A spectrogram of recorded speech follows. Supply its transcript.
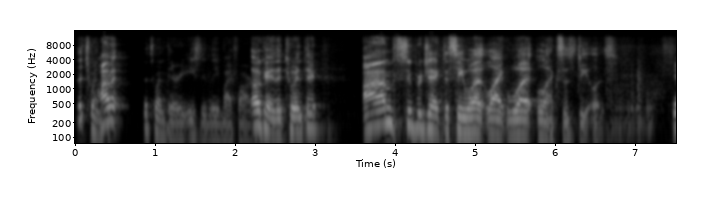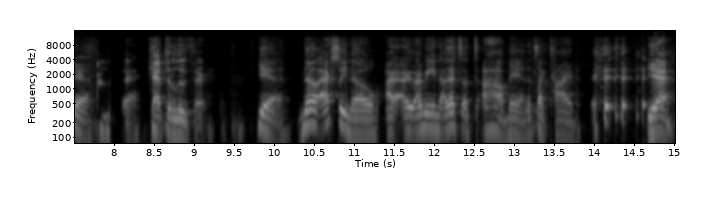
the twin I'm the twin theory easily by far. okay. The twin theory. I'm super jacked to see what like what Lex's deal is. Yeah. Captain Luthor. Yeah. No, actually no. I I, I mean that's a oh man, it's like tied. yeah,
